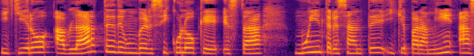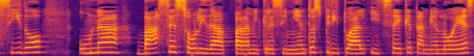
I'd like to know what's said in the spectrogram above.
Y quiero hablarte de un versículo que está muy interesante y que para mí ha sido una base sólida para mi crecimiento espiritual y sé que también lo es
